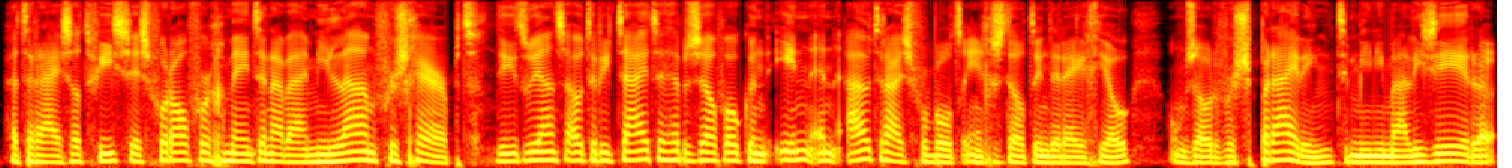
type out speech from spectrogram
Het reisadvies is vooral voor gemeenten nabij Milaan verscherpt. De Italiaanse autoriteiten hebben zelf ook een in- en uitreisverbod ingesteld in de regio om zo de verspreiding te minimaliseren.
